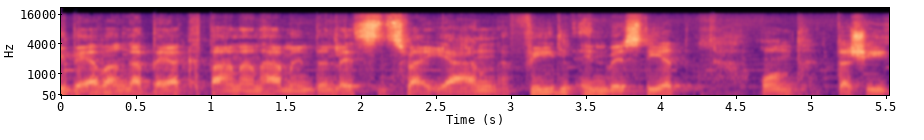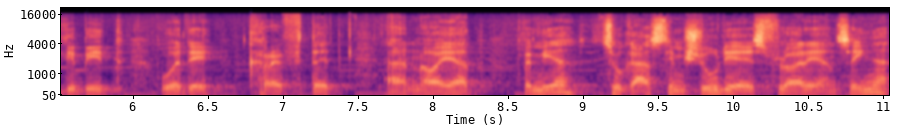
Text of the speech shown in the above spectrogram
Die Berwanger Bergbahnen haben in den letzten zwei Jahren viel investiert und das Skigebiet wurde kräftig erneuert. Bei mir zu Gast im Studio ist Florian Singer.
